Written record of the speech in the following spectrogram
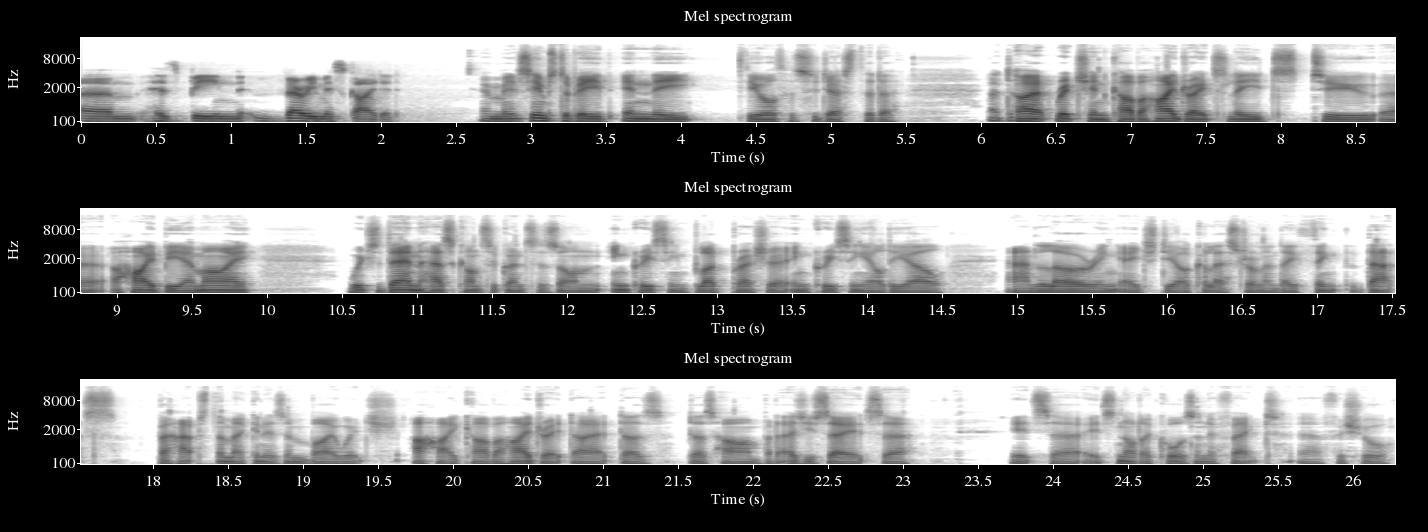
um, has been very misguided. I mean, it seems to be in the the authors suggest that a, a diet rich in carbohydrates leads to uh, a high BMI, which then has consequences on increasing blood pressure, increasing LDL, and lowering HDL cholesterol. And they think that that's perhaps the mechanism by which a high carbohydrate diet does does harm. But as you say, it's uh, it's uh, it's not a cause and effect uh, for sure.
